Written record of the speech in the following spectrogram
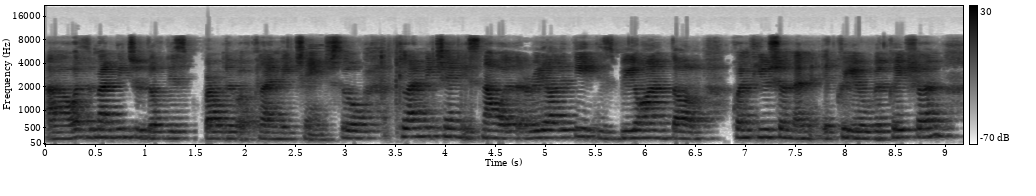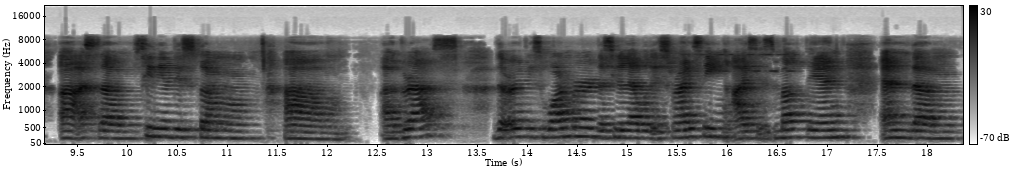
uh, what's the magnitude of this problem of climate change? So, climate change is now a reality. It is beyond um, confusion and equivocation. Uh, as um, seen in this um, um, uh, graphs, the Earth is warmer, the sea level is rising, ice is melting, and um,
